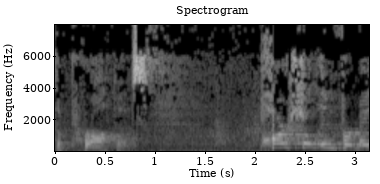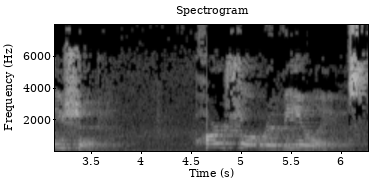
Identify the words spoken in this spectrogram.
the prophets. Partial information, partial revealings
